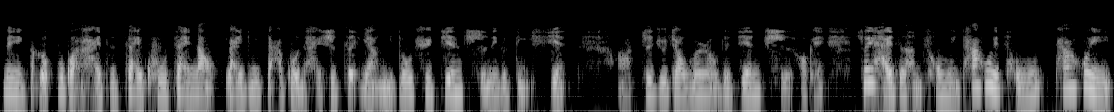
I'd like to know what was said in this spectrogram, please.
那个不管孩子再哭再闹、赖地打滚还是怎样，你都去坚持那个底线啊，这就叫温柔的坚持。OK，所以孩子很聪明，他会从他会。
